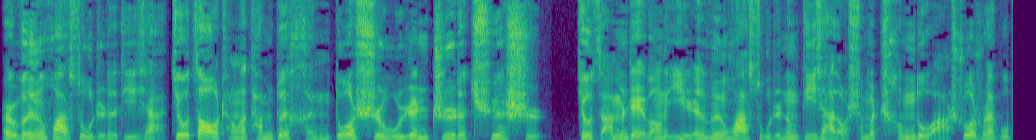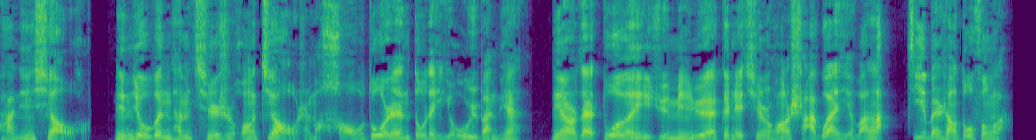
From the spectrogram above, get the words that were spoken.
而文化素质的低下，就造成了他们对很多事物认知的缺失。就咱们这帮艺人，文化素质能低下到什么程度啊？说出来不怕您笑话。您就问他们秦始皇叫什么，好多人都得犹豫半天。您要是再多问一句，芈月跟这秦始皇啥关系？完了，基本上都疯了。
